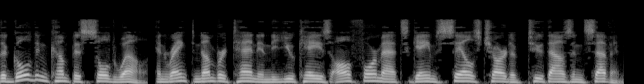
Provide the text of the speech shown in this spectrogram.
The Golden Compass sold well, and ranked number 10 in the UK's All Formats Games sales chart of 2007.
